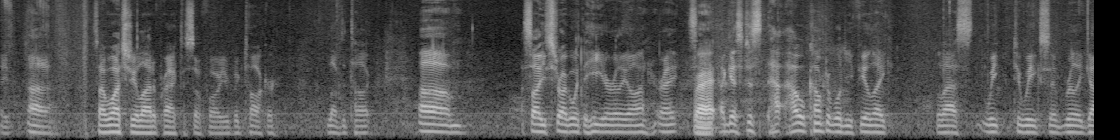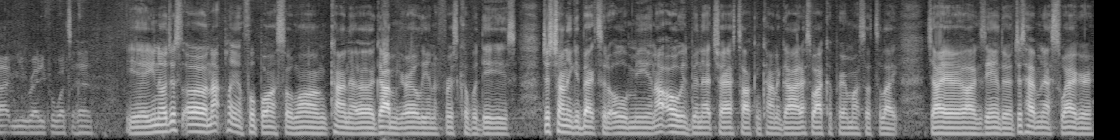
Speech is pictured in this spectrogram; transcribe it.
Hey, uh, so I watched you a lot at practice so far. You're a big talker. Love to talk. Um, I saw you struggle with the heat early on, right? So Right. I guess just how, how comfortable do you feel like the last week, two weeks have really gotten you ready for what's ahead? Yeah, you know, just uh, not playing football in so long kind of uh, got me early in the first couple days. Just trying to get back to the old me, and I always been that trash talking kind of guy. That's why I compare myself to like Jaire Alexander, just having that swagger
